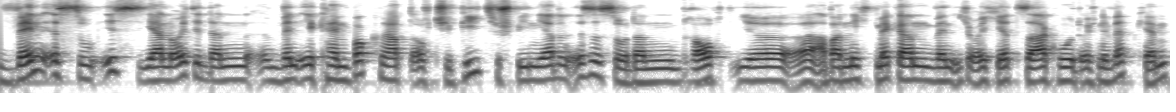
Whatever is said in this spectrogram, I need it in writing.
wenn es so ist, ja Leute, dann, wenn ihr keinen Bock habt auf GP zu spielen, ja, dann ist es so. Dann braucht ihr äh, aber nicht meckern, wenn ich euch jetzt sage, holt euch eine Webcam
